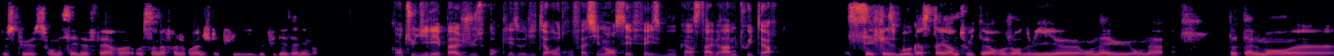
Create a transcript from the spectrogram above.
de ce que ce qu'on essaye de faire au sein de la French Branch depuis, depuis des années maintenant. Quand tu dis les pages, juste pour que les auditeurs retrouvent facilement, c'est Facebook, Instagram, Twitter? C'est Facebook, Instagram, Twitter. Aujourd'hui, on a eu, on a totalement euh,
